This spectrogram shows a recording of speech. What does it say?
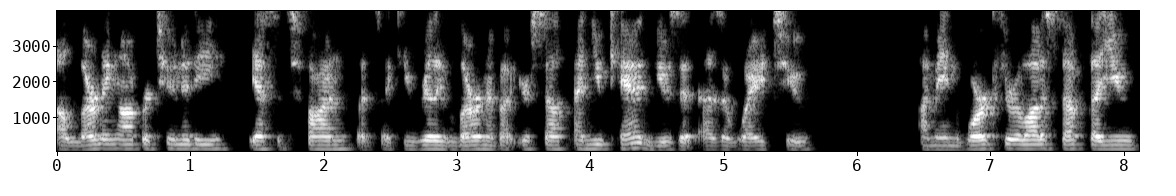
a learning opportunity yes it's fun but it's like you really learn about yourself and you can use it as a way to i mean work through a lot of stuff that you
